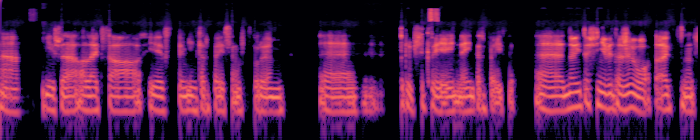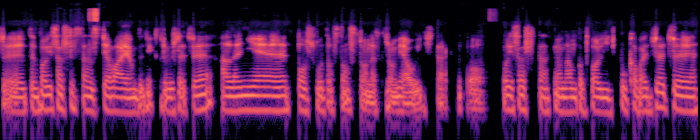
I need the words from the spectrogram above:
E, I że Alexa jest tym interfejsem, w którym e, który przykryje inne interfejsy. E, no i to się nie wydarzyło, tak? Znaczy te voice assistants działają do niektórych rzeczy, ale nie poszło to w tą stronę, w którą miało iść, tak? Bo voice assistant miał nam pozwolić bukować rzeczy,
